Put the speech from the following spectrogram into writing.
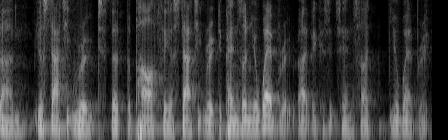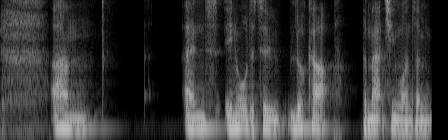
um, your static route, the, the path for your static route depends on your web route, right? Because it's inside your web route. Um, and in order to look up the matching ones, I'm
